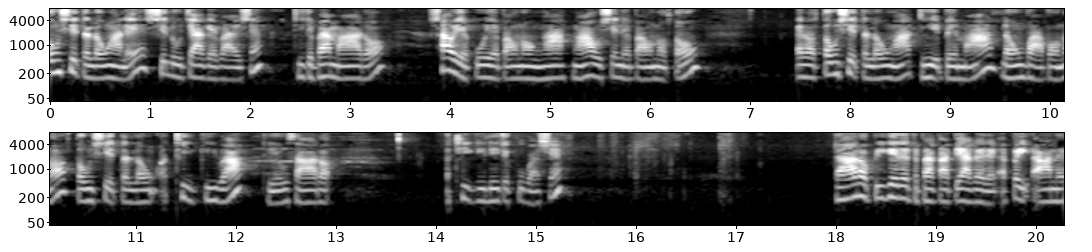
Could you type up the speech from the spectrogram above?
3ရှစ်တစ်လုံးကလည်းရှစ်လို့ကြားခဲ့ပါရဲ့ရှင်ဒီတစ်ပတ်မှာကတော့6ရက်9ရက်ပေါင်းတော့9 9ကိုရှစ်နဲ့ပေါင်းတော့3အဲ့တော့3ရှစ်တစ်လုံးကဒီအပင်မှာလုံးပါပေါ့နော်3ရှစ်တစ်လုံးအထီကီးပါဒီဥစ္စာကတော့အထီကီးလေးတစ်ခုပါရှင်ဒါကတော့ပြီးခဲ့တဲ့တစ်ပတ်ကပြခဲ့တဲ့အပိတ်အားနဲ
